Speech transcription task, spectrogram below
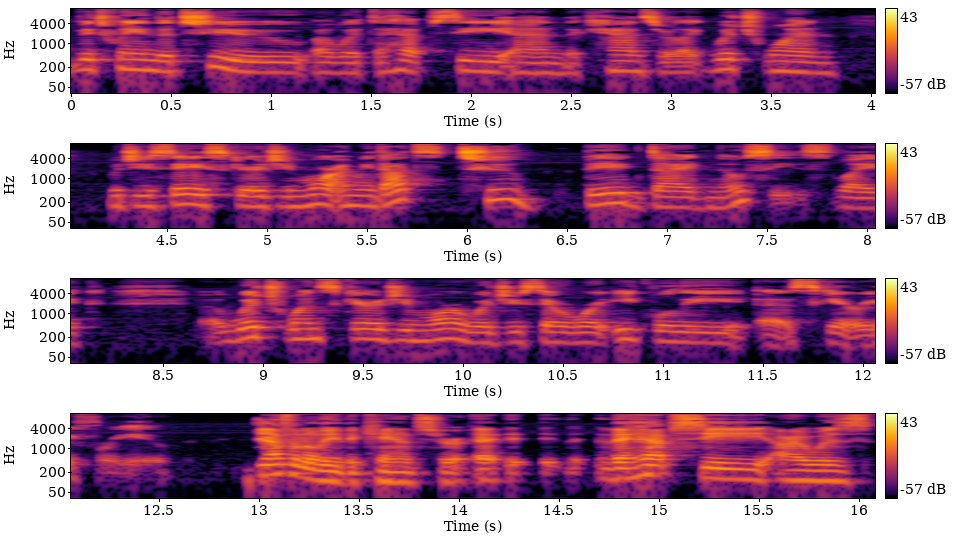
between the two uh, with the Hep C and the cancer, like which one would you say scared you more? I mean, that's two big diagnoses. Like, which one scared you more? Would you say, or were equally as scary for you? Definitely the cancer. Uh, the Hep C, I was,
